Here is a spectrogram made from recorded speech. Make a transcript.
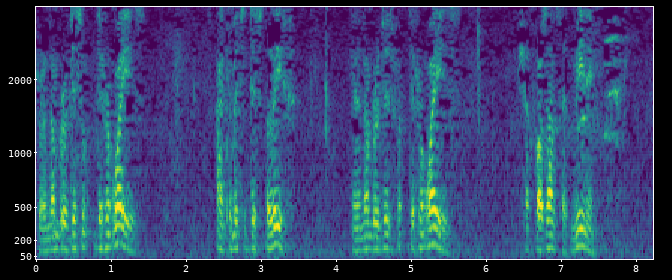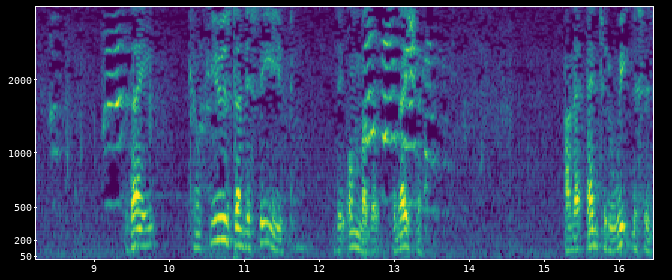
through a number of different ways and committed disbelief in a number of different ways. Shaykh Fawzan said, meaning they confused and deceived the ummah, the, the nation, and they entered weaknesses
